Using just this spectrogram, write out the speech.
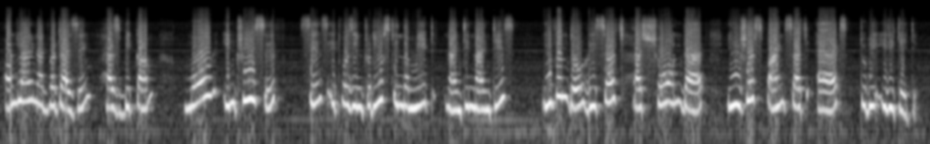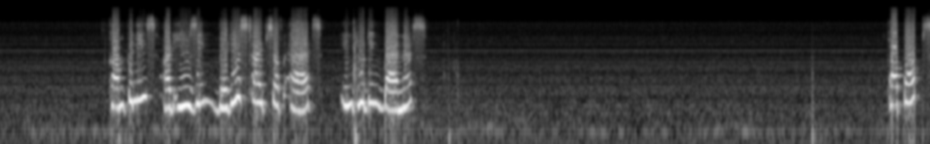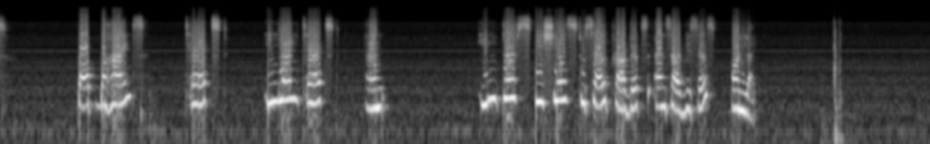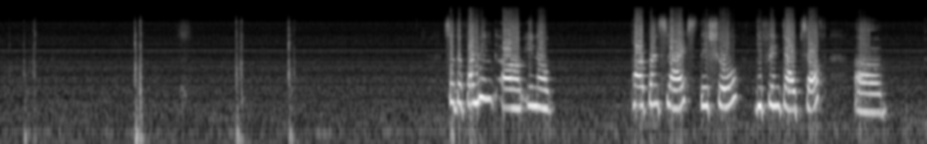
Online advertising has become more intrusive since it was introduced in the mid 1990s even though research has shown that users find such ads to be irritating. Companies are using various types of ads including banners, pop-ups, pop-behinds, text, inline text and interstitials to sell products and services online. So the following, uh, you know, PowerPoint slides, they show different types of uh,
